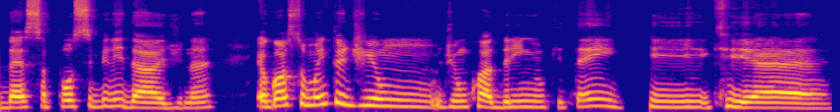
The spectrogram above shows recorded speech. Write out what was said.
dessa possibilidade, né? Eu gosto muito de um, de um quadrinho que tem, que, que é,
